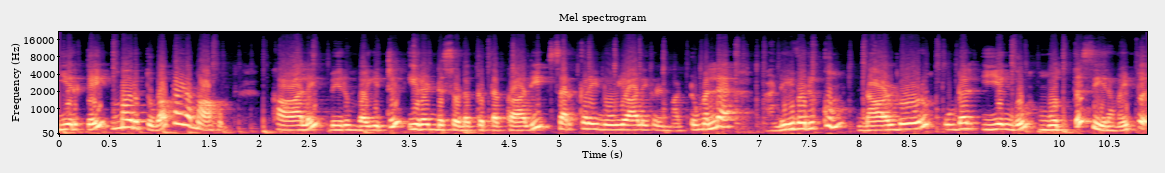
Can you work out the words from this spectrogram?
இயற்கை மருத்துவ பழமாகும். காலை வெறும் வயிற்றில் இரண்டு சொடக்கு தக்காளி சர்க்கரை நோயாளிகள் மட்டுமல்ல அனைவருக்கும் நாள்தோறும் உடல் இயங்கும் மொத்த சீரமைப்பு.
